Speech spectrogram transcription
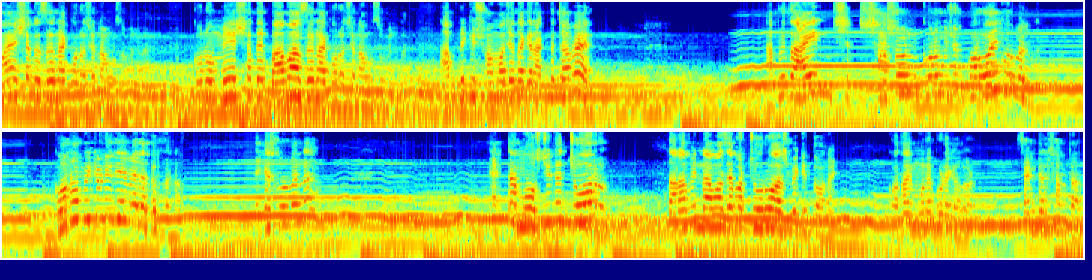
মায়ের সাথে জেনা করেছে নাউজুবিল্লাহ কোনো মেয়ের সাথে বাবা জেনা করেছে নাউজুবিল্লাহ আপনি কি সমাজে তাকে রাখতে চাবেন? আপনি তো আইন শাসন কোনো কিছুর পরোয়াই করবেন গণপিটুনি দিয়ে মেরে ফেলবেন। এই কাজ করবেন না? একটা মসজিদে চোর তারাবির নামাজে আবার চোরও আসবে কিন্তু অনেক। কথায় মনে পড়ে গেল সেন্ট্রাল সাবধান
